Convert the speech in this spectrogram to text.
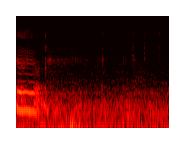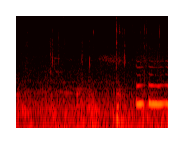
음. Mm-hmm.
